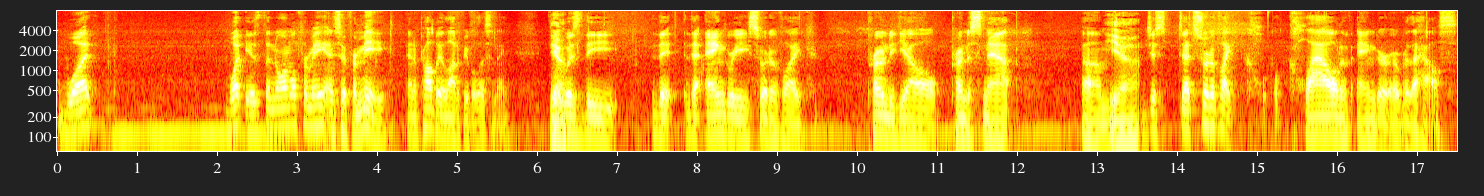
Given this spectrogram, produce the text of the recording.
what what is the normal for me? And so for me, and probably a lot of people listening, Yeah. it was the the the angry sort of like prone to yell, prone to snap. Um, Yeah. Just that sort of like cl- cloud of anger over the house.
